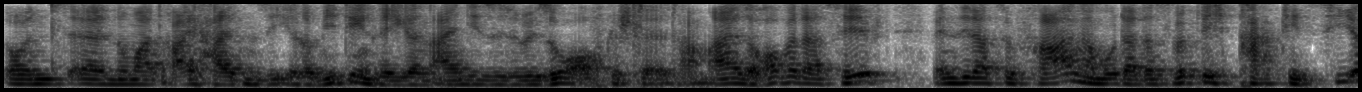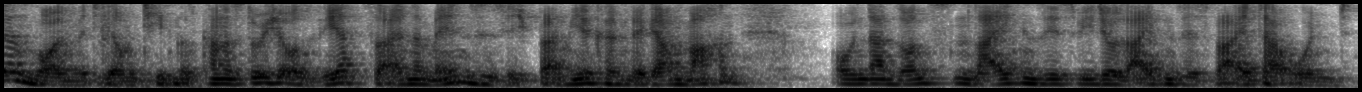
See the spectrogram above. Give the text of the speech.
Und äh, Nummer drei, halten Sie Ihre Meetingregeln ein, die Sie sowieso aufgestellt haben. Also hoffe, das hilft. Wenn Sie dazu Fragen haben oder das wirklich praktizieren wollen mit Ihrem Team, das kann es durchaus wert sein, dann melden Sie sich bei mir, können wir gerne machen. Und ansonsten liken Sie das Video, leiten Sie es weiter und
